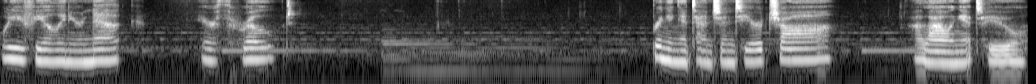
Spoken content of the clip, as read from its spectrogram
What do you feel in your neck, your throat? Bringing attention to your jaw, allowing it to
